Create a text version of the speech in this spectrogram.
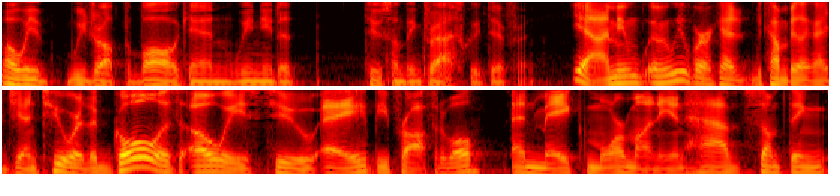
"Oh, we we dropped the ball again. We need to do something drastically different." Yeah, I mean, we work at a company like j2, where the goal is always to A, be profitable and make more money and have something.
